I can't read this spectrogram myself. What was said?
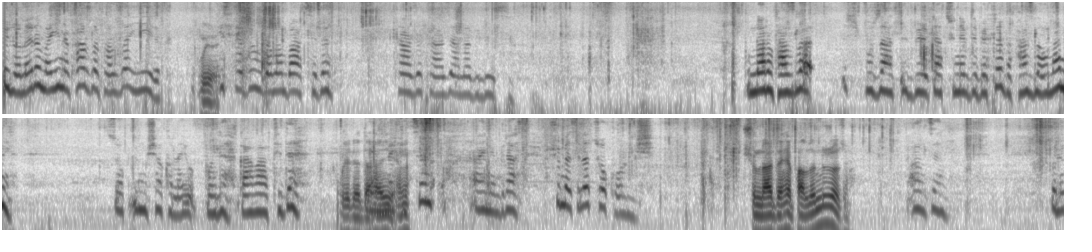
Öyle olur ama yine fazla fazla yiyiriz. Evet. İstediğin zaman bahçeden taze taze alabiliyorsun. Bunların fazla bu zaten birkaç gün evde bekler de fazla olanı çok yumuşak oluyor böyle kahvaltıda Öyle daha iyi. Hani. için aynen biraz şu mesela çok olmuş Şunlar da hep alınır zaman. alacağım böyle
